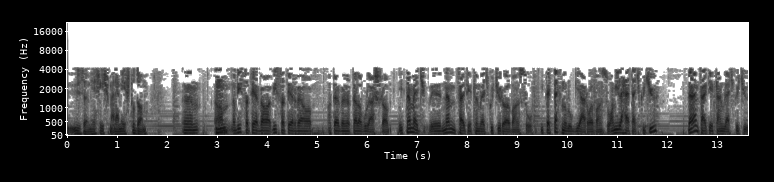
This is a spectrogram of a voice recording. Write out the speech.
űzöm és ismerem és tudom. A, a visszatérve, a, visszatérve a, a tervezett elavulásra, itt nem, egy, nem feltétlenül egy kütyűről van szó, itt egy technológiáról van szó, ami lehet egy kütyű, de nem feltétlenül egy kütyű.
